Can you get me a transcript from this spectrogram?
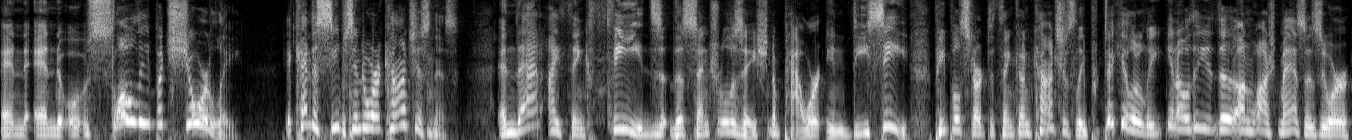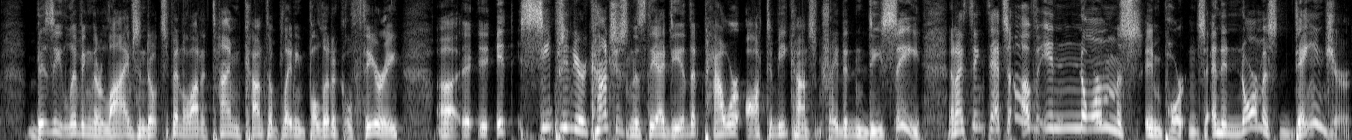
and and oh, slowly but surely, it kind of seeps into our consciousness. And that, I think, feeds the centralization of power in D.C. People start to think unconsciously, particularly, you know, the, the unwashed masses who are busy living their lives and don't spend a lot of time contemplating political theory. Uh, it, it seeps into your consciousness the idea that power ought to be concentrated in D.C. And I think that's of enormous importance and enormous danger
